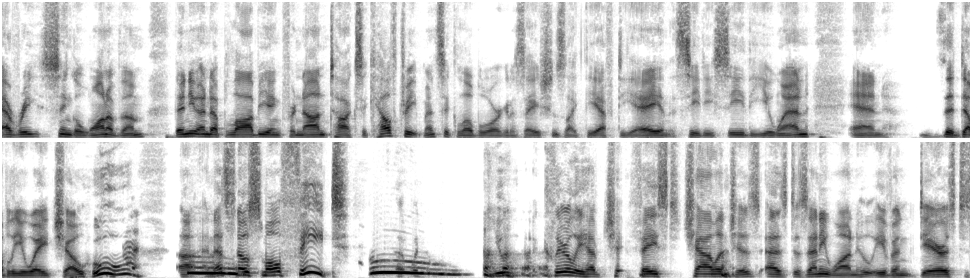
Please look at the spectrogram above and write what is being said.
every single one of them. Then you end up lobbying for non toxic health treatments at global organizations like the FDA and the CDC, the UN, and the WHO, who uh, and that's no small feat. You clearly have ch- faced challenges, as does anyone who even dares to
